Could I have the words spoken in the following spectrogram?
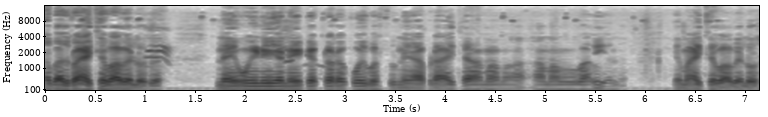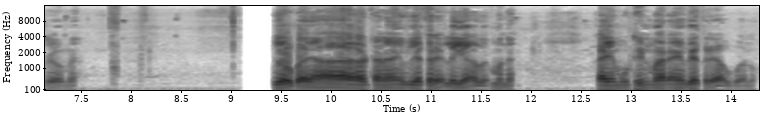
આ બાજરો હાથે વાવેલો છે. નહીં વીણી નહીં ટ્રેક્ટરે કોઈ વસ્તુ નહીં. આપણે હાથે આમાં આમાં વાવીએ ને, એમાં હાથે વાવેલો છે અમે. જો ભાઈ, આ અટાણે અહીં વેકરે લઈ આવે મને. કાયમ ઉઠીને મારે અહીં વેકરે આવવાનું.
